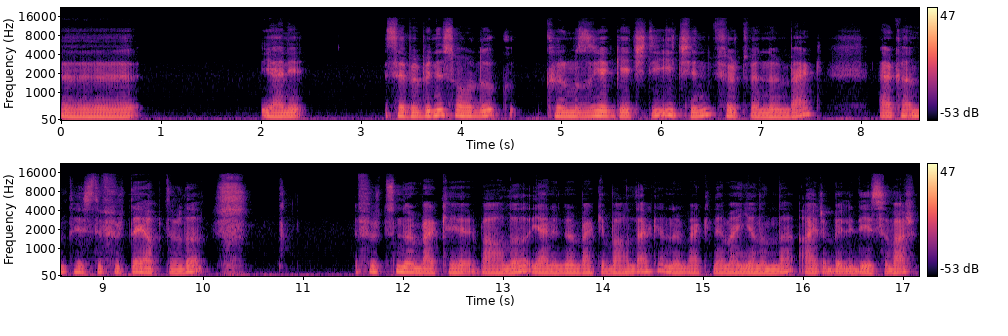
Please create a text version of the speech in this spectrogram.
Ee, yani sebebini sorduk. Kırmızıya geçtiği için Fürt ve Nürnberg Erkan testi Fürt'te yaptırdı. Fürt Nürnberg'e bağlı yani Nürnberg'e bağlı derken Nürnberg'in hemen yanında ayrı belediyesi var.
